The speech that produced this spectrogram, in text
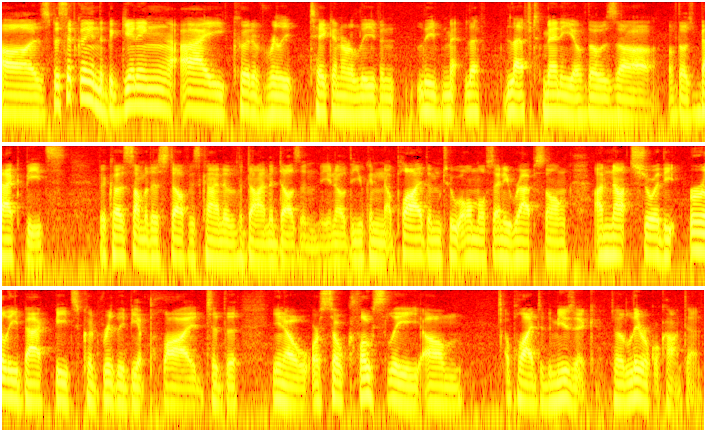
Uh, specifically in the beginning, I could have really taken or leave and leave left left many of those uh, of those backbeats because some of this stuff is kind of a dime a dozen. You know, you can apply them to almost any rap song. I'm not sure the early backbeats could really be applied to the you know or so closely um, applied to the music to the lyrical content.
